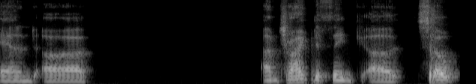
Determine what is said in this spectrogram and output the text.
And uh, I'm trying to think. Uh, so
